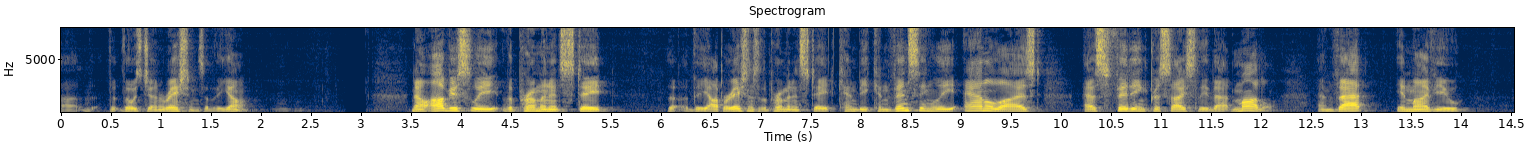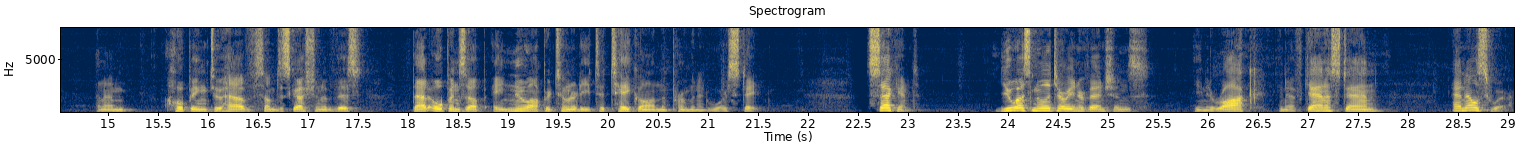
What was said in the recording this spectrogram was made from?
uh, th those generations of the young. Now, obviously, the permanent state, the, the operations of the permanent state can be convincingly analyzed as fitting precisely that model. And that, in my view, and I'm hoping to have some discussion of this, that opens up a new opportunity to take on the permanent war state. Second, U.S. military interventions in Iraq, in Afghanistan, and elsewhere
